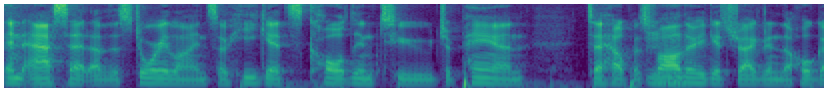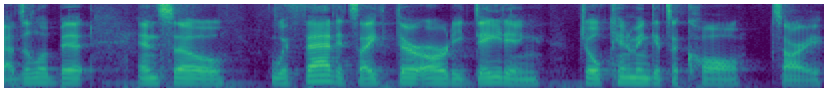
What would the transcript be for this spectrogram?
an asset of the storyline. So he gets called into Japan to help his father. He gets dragged into the whole Godzilla bit, and so with that, it's like they're already dating. Joel Kinnaman gets a call. Sorry,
